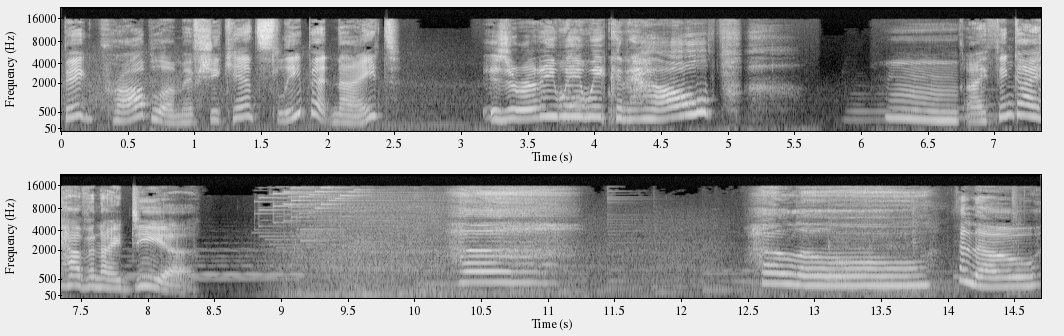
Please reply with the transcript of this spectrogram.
big problem if she can't sleep at night. Is there any way we can help? Hmm, I think I have an idea. Hello. Hello.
